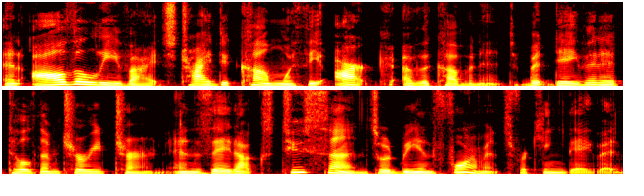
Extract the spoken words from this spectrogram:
and all the Levites tried to come with the ark of the covenant, but David had told them to return, and Zadok's two sons would be informants for King David.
